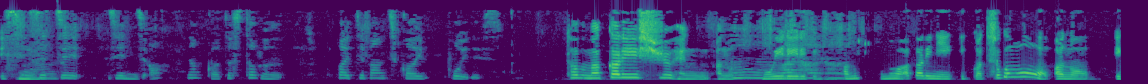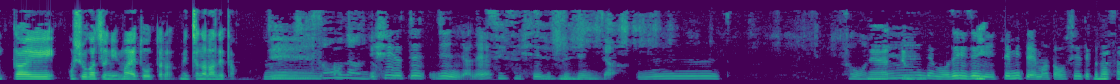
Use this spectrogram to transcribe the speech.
石槌神社、なんか私多分、が一番近いっぽいです。多分、マッカリー周辺、あの、モイリ入りっていうのあの、その辺りに一個あって、そこも、あの、一回、お正月に前通ったらめっちゃ並んでた。えそうなんだ。石槌神社ね。石槌石神神社。うーん。そうね。ねででももぜひぜひ行ってみて、また教えてくださ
